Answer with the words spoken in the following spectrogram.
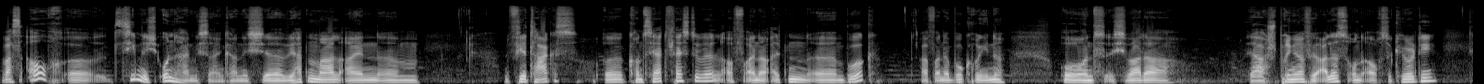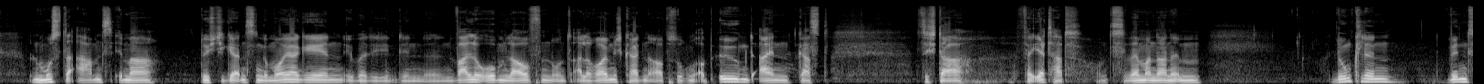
was auch äh, ziemlich unheimlich sein kann. Ich, äh, wir hatten mal ein, ähm, ein Viertages-Konzertfestival auf einer alten äh, Burg, auf einer Burgruine. Und ich war da ja, Springer für alles und auch Security und musste abends immer durch die ganzen Gemäuer gehen, über die, den, den Walle oben laufen und alle Räumlichkeiten aufsuchen, ob irgendein Gast sich da verirrt hat. Und wenn man dann im dunklen Wind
